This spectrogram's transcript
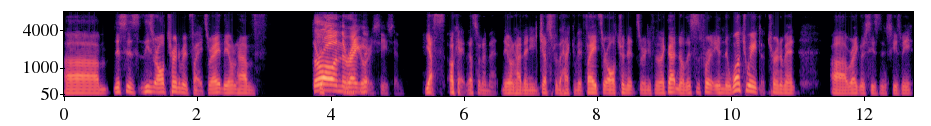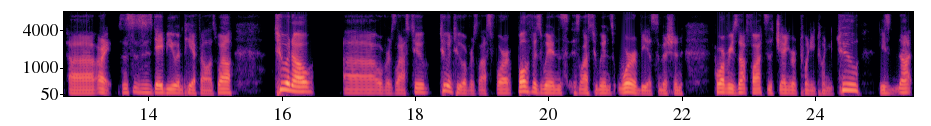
Um, this is these are all tournament fights, right? They don't have. They're Just- all in the yeah, regular season. Yes, okay, that's what I meant. They don't have any just for the heck of it fights or alternates or anything like that. No, this is for in the welterweight tournament, uh, regular season, excuse me. Uh, all right, so this is his debut in PFL as well. Two and zero uh, over his last two, two and two over his last four. Both of his wins, his last two wins, were via submission. However, he's not fought since January of 2022. He's not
